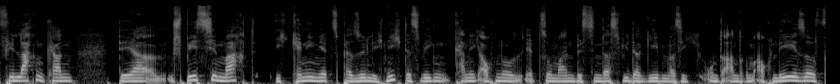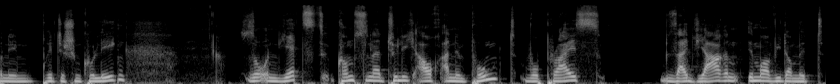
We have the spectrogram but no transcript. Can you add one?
viel lachen kann, der ein Späßchen macht. Ich kenne ihn jetzt persönlich nicht, deswegen kann ich auch nur jetzt so mal ein bisschen das wiedergeben, was ich unter anderem auch lese von den britischen Kollegen. So, und jetzt kommst du natürlich auch an den Punkt, wo Price seit Jahren immer wieder mit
